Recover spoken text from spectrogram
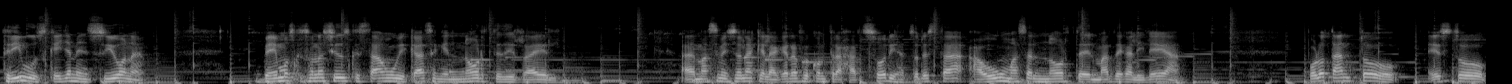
tribus que ella menciona, vemos que son las ciudades que estaban ubicadas en el norte de Israel. Además se menciona que la guerra fue contra Hatzor y Hatzor está aún más al norte del mar de Galilea. Por lo tanto, esto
